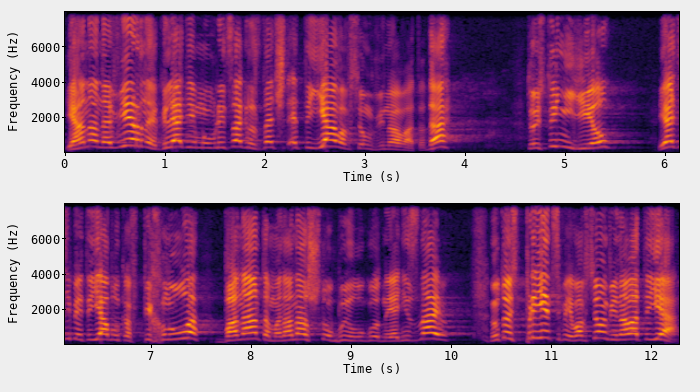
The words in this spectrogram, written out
И она, наверное, глядя ему в лицо, говорит, значит, это я во всем виновата, да? То есть ты не ел, я тебе это яблоко впихнула, банан там, ананас, что было угодно, я не знаю. Ну, то есть, в принципе, во всем виновата я.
